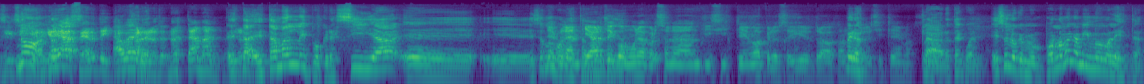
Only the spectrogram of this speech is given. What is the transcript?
Si, si No, querés no- hacerte y a ver. del otro, no está mal. Está, está mal la hipocresía, eh, eh, eso me De molesta plantearte mucho, como una persona antisistema, pero seguir trabajando Pero- por el sistema. Sí. Claro, tal cual. Eso es lo que me- por lo menos a mí me molesta.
